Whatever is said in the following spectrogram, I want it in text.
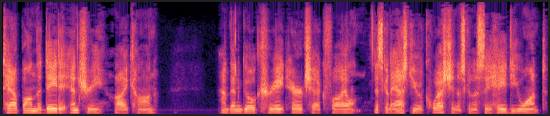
tap on the data entry icon, and then go create error check file. It's going to ask you a question. It's going to say, hey, do you want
